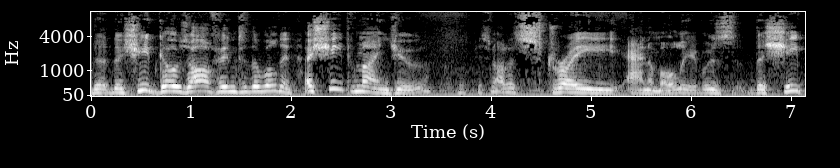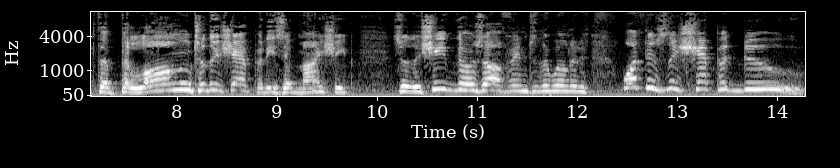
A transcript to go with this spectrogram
the, the sheep goes off into the wilderness. A sheep, mind you, it's not a stray animal. It was the sheep that belonged to the shepherd. He said, My sheep. So the sheep goes off into the wilderness. What does the shepherd do?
